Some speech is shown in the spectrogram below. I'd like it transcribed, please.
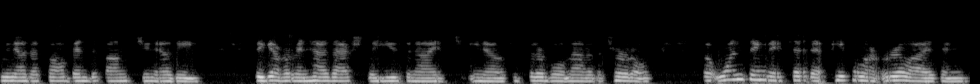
we know that's all been debunked. You know, the the government has actually euthanized you know a considerable amount of the turtles. But one thing they said that people aren't realizing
